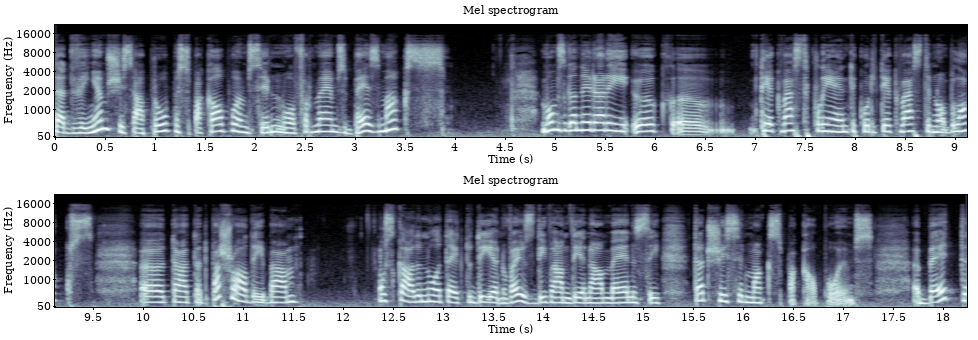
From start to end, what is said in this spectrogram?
tad viņam šis aprūpes pakalpojums ir noformējams bez maksas. Mums gan ir arī tiek vesti klienti, kuri tiek vesti no blakus tātad pašvaldībām uz kādu noteiktu dienu vai uz divām dienām mēnesī, tad šis ir maksas pakalpojums. Bet,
